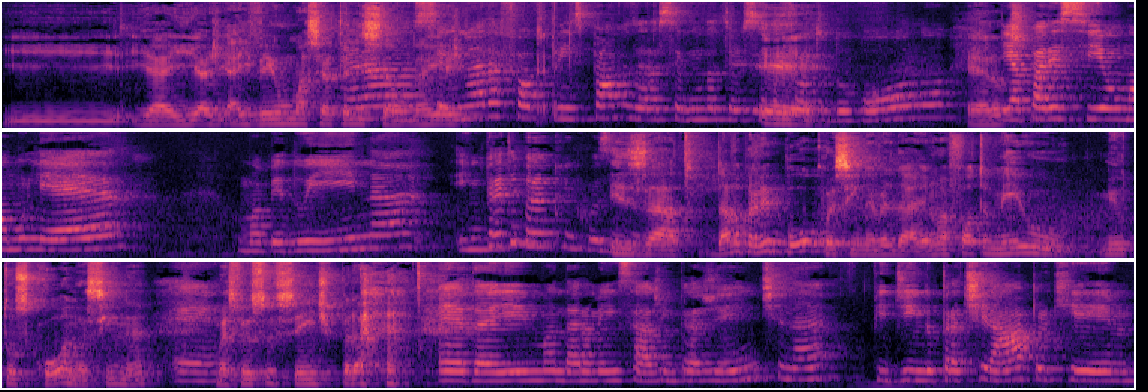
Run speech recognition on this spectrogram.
E, e aí, aí veio uma certa era, lição, né? Não era a foto principal, mas era a segunda, terceira é, foto do rolo. E aparecia uma mulher, uma beduína em preto e branco, inclusive. Exato. Dava para ver pouco, assim, na verdade. Era uma foto meio, meio toscona, assim, né? É. Mas foi o suficiente para. é, daí mandaram mensagem pra gente, né? Pedindo para tirar, porque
